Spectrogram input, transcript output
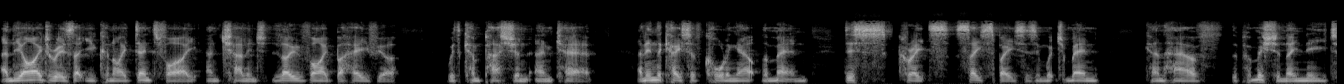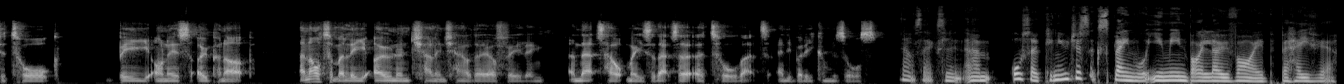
And the idea is that you can identify and challenge low vibe behavior with compassion and care. And in the case of calling out the men, this creates safe spaces in which men can have the permission they need to talk, be honest, open up, and ultimately own and challenge how they are feeling. And that's helped me. So that's a, a tool that anybody can resource. That's excellent. Um, also, can you just explain what you mean by low vibe behaviour?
